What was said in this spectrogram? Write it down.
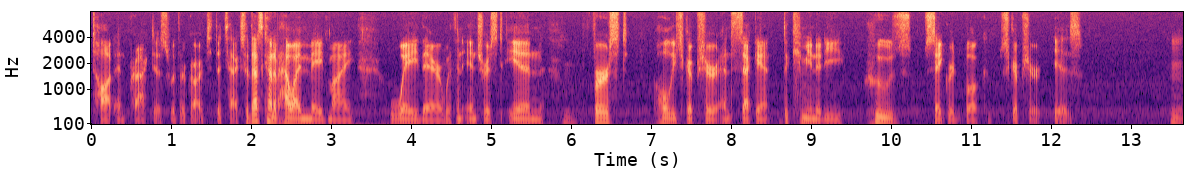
taught and practiced with regard to the text. So that's kind of how I made my way there with an interest in first Holy Scripture and second the community whose sacred book Scripture is. Hmm.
